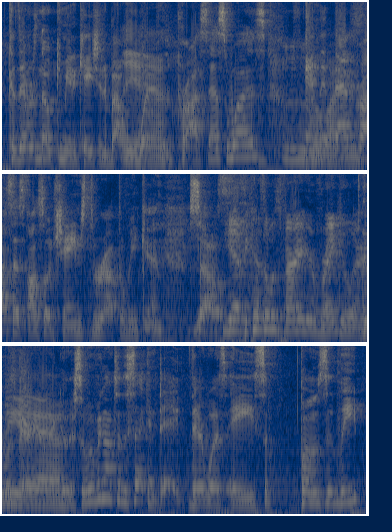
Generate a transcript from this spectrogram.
because there was no communication about Yeah. what the process was, and that, that process also changed throughout the weekend. So Yeah, because it was very irregular. it was very irregular. So moving on to the second day, there was a supposedly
